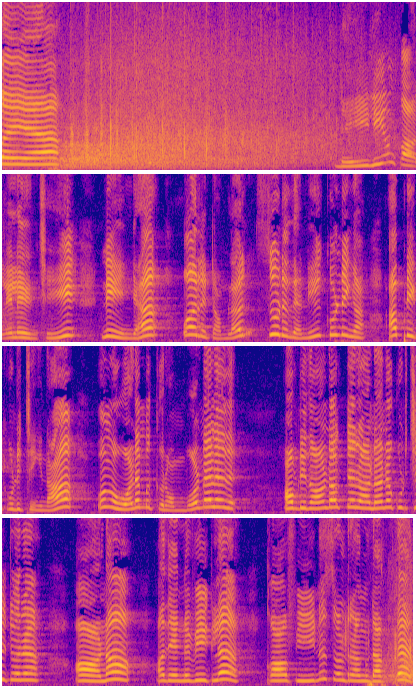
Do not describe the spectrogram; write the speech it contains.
பையன். டெய்லியும் காலையில் எழுந்துச்சி நீங்கள் ஒரு டம்ளர் சுடு தண்ணி குடிங்க. அப்படி குடிச்சிங்கன்னா உங்கள் உடம்புக்கு ரொம்ப நல்லது. அப்படிதான் டாக்டர் ஆனால் நான் குடிச்சிட்டு வரேன். ஆனால் அது எங்கள் வீட்டில் காஃபின்னு சொல்கிறாங்க டாக்டர்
